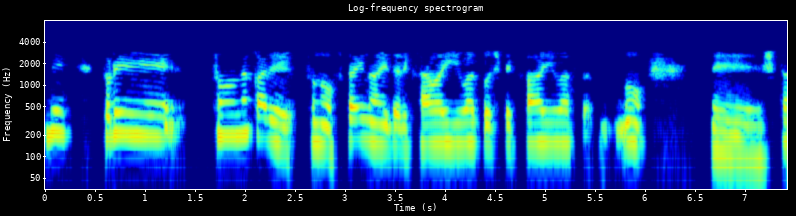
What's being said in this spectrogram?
で、それ、その中で、その二人の間で会話として会話の、えーした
